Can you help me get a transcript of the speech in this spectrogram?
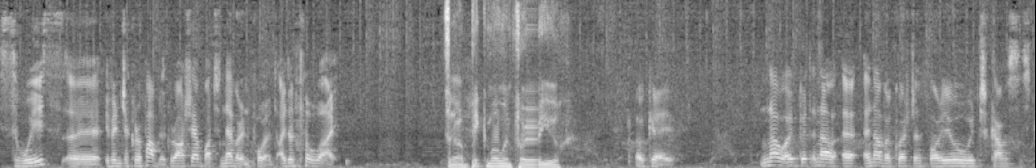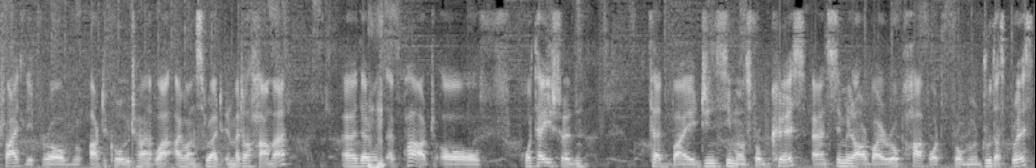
Swiss, uh, even Czech Republic, Russia, but never in Poland. I don't know why. So a big moment for you. Okay. Now I've got another, uh, another question for you, which comes straightly from article which I, I once read in Metal Hammer. Uh, there was a part of quotation said by Gene Simmons from Kiss and similar by Rob Halford from Judas Priest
